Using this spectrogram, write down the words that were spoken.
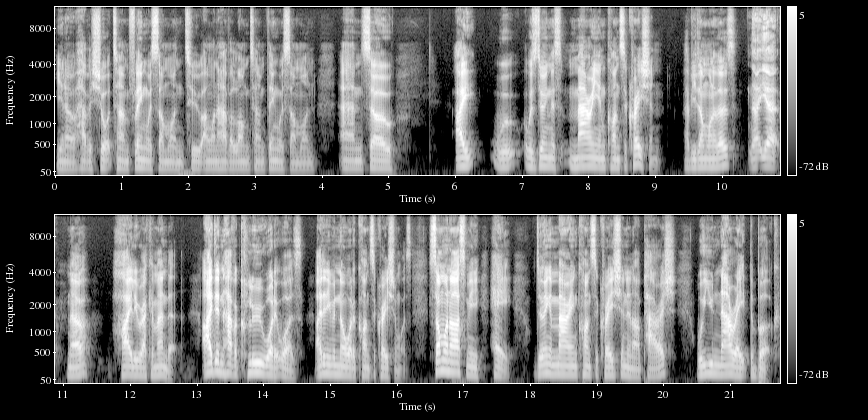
you know, have a short term fling with someone to I want to have a long term thing with someone, and so I w- was doing this Marian consecration. Have you done one of those? Not yet. No, highly recommend it. I didn't have a clue what it was. I didn't even know what a consecration was. Someone asked me, "Hey, doing a Marian consecration in our parish, will you narrate the book?"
